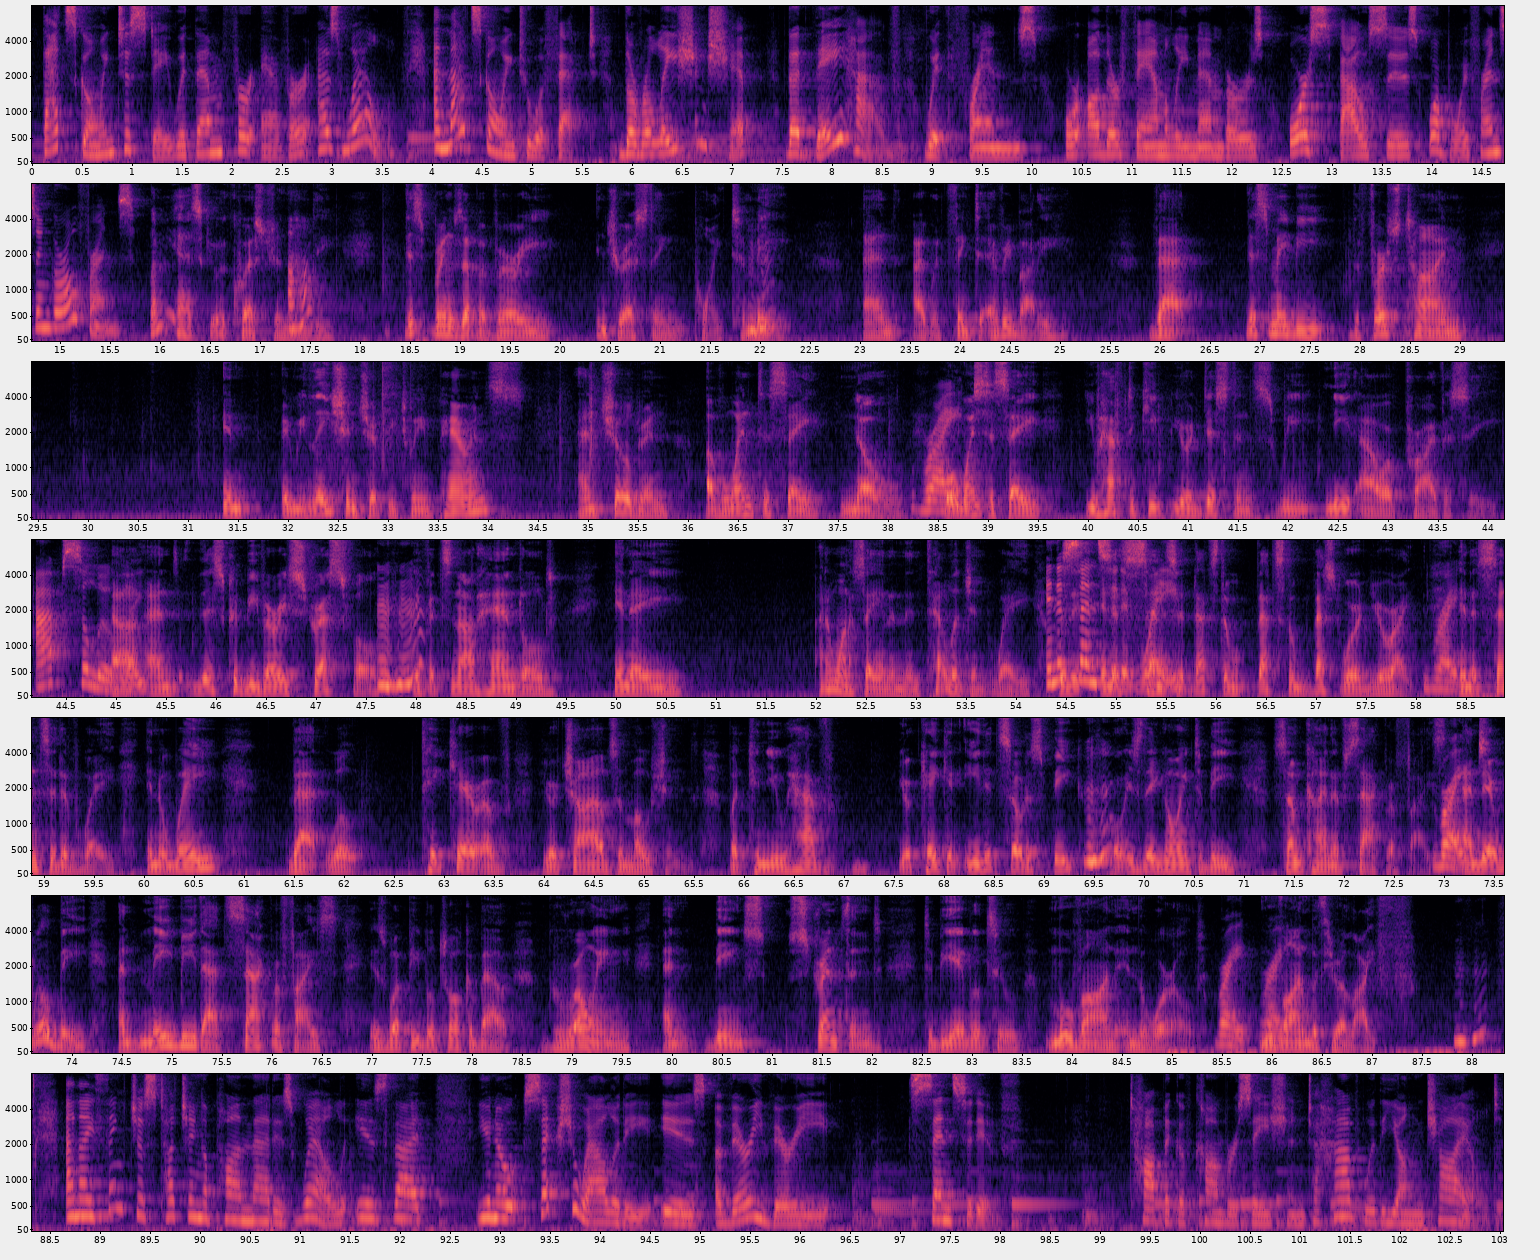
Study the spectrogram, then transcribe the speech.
that's going to stay with them forever as well. And that's going to affect the relationship that they have with friends or other family members or spouses or boyfriends and girlfriends. Let me ask you a question, uh-huh. Mindy. This brings up a very interesting point to mm-hmm. me, and I would think to everybody that this may be the first time in a relationship between parents and children of when to say no right. or when to say you have to keep your distance we need our privacy absolutely uh, and this could be very stressful mm-hmm. if it's not handled in a I don't want to say in an intelligent way. In a sensitive in a sensi- way. That's the that's the best word. You're right. Right. In a sensitive way, in a way that will take care of your child's emotions. But can you have your cake and eat it, so to speak? Mm-hmm. Or is there going to be some kind of sacrifice? Right. And there will be. And maybe that sacrifice is what people talk about growing and being strengthened to be able to move on in the world. Right, move right. Move on with your life. Mm-hmm. And I think just touching upon that as well is that, you know, sexuality is a very, very sensitive topic of conversation to have with a young child.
